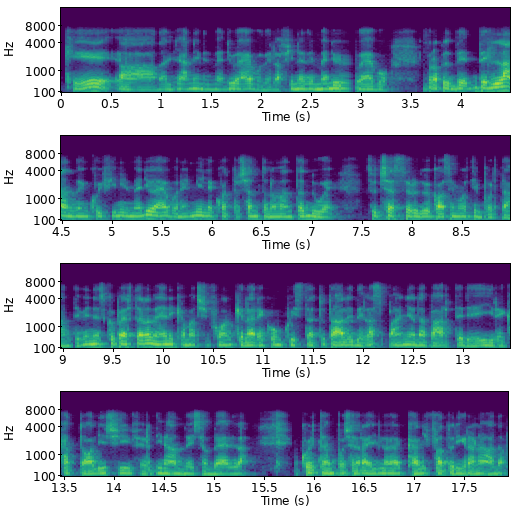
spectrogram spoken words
che ha dagli anni del Medioevo, della fine del Medioevo, proprio de- dell'anno in cui finì il Medioevo, nel 1492, successero due cose molto importanti. Venne scoperta l'America, ma ci fu anche la reconquista totale della Spagna da parte dei re cattolici Ferdinando e Isabella. A quel tempo c'era il califfato di Granada.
